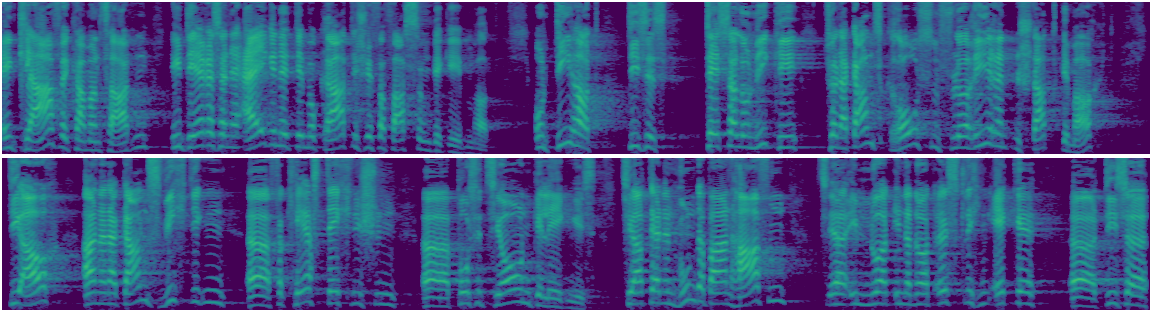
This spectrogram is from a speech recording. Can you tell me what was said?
Enklave, kann man sagen, in der es eine eigene demokratische Verfassung gegeben hat. Und die hat dieses Thessaloniki zu einer ganz großen, florierenden Stadt gemacht, die auch an einer ganz wichtigen äh, verkehrstechnischen äh, Position gelegen ist. Sie hatte einen wunderbaren Hafen äh, Nord, in der nordöstlichen Ecke äh, dieser,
